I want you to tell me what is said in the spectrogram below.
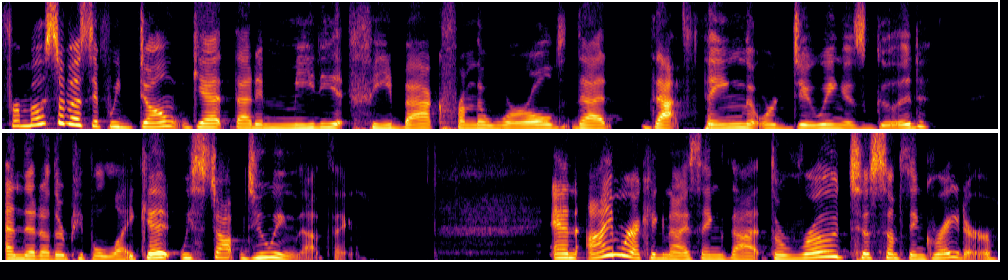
for most of us, if we don't get that immediate feedback from the world that that thing that we're doing is good and that other people like it, we stop doing that thing. And I'm recognizing that the road to something greater,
